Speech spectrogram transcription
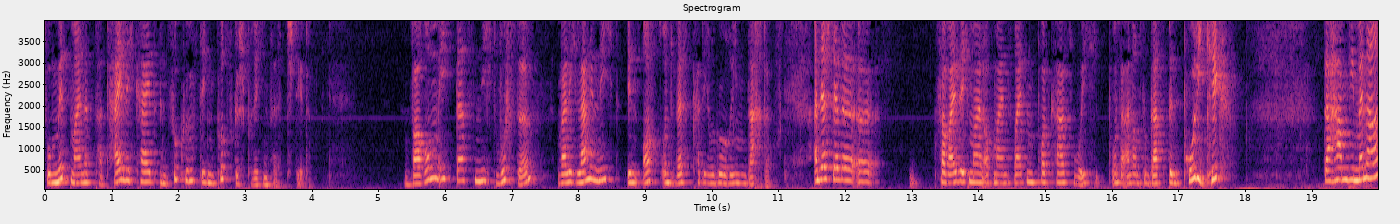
womit meine Parteilichkeit in zukünftigen Putzgesprächen feststeht. Warum ich das nicht wusste, weil ich lange nicht in Ost- und West-Kategorien dachte. An der Stelle äh, verweise ich mal auf meinen zweiten Podcast, wo ich unter anderem zu Gast bin, Polykick. Da haben die Männer,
